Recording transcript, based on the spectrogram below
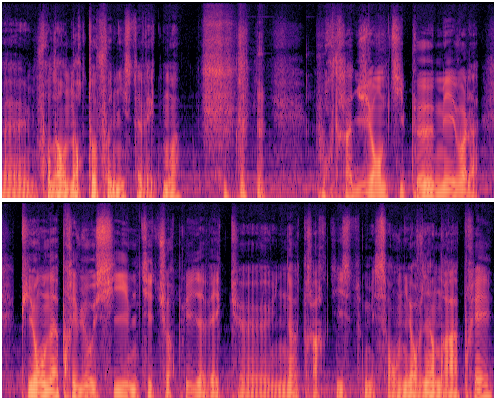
il me faudra un orthophoniste avec moi pour traduire un petit peu, mais voilà. Puis on a prévu aussi une petite surprise avec euh, une autre artiste, mais ça on y reviendra après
